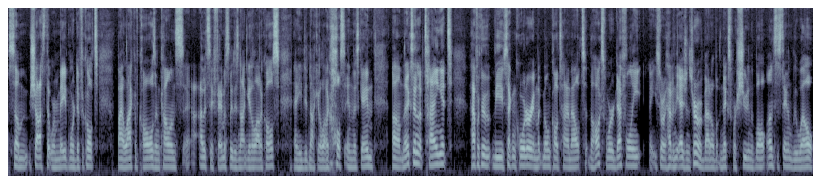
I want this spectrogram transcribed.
Some shots that were made more difficult by lack of calls. And Collins, I would say, famously does not get a lot of calls, and he did not get a lot of calls in this game. Um, the Knicks ended up tying it halfway through the second quarter, and McMillan called timeout. The Hawks were definitely uh, sort of having the edge in the turnover battle, but the Knicks were shooting the ball unsustainably well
